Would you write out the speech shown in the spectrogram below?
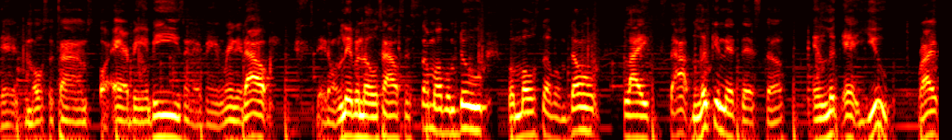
that most of the times are Airbnbs and they're being rented out. They don't live in those houses. Some of them do, but most of them don't. Like stop looking at that stuff and look at you, right?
